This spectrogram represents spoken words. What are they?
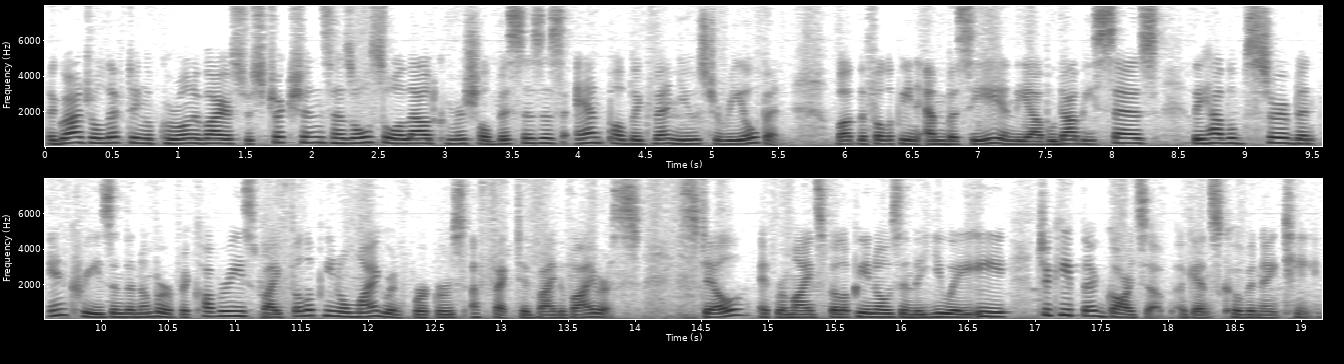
The gradual lifting of coronavirus restrictions has also allowed commercial businesses and public venues to reopen. But the Philippine Embassy in the Abu Dhabi says they have observed an increase in the number of recoveries by Filipino migrant workers affected by the virus. Still, it reminds Filipinos in the UAE to keep their guards up against COVID 19.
